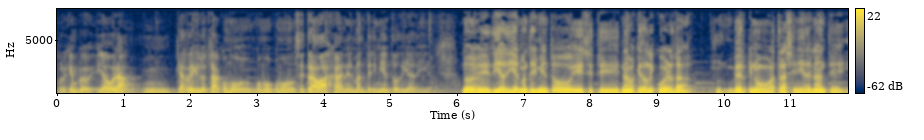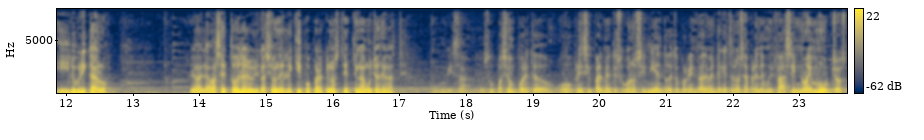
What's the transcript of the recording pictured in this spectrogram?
por ejemplo, y ahora, mm, ¿qué arreglo está? ¿Cómo, cómo, cómo se trabaja en el mantenimiento día a día? No, eh, día a día el mantenimiento es este, nada más que darle cuerda, ver que no atrase ni adelante y lubricarlo. La, la base de todo es la lubricación del equipo para que no tenga muchos desgastes. ¿Cómo empieza su pasión por esto, o principalmente su conocimiento de esto? Porque indudablemente que esto no se aprende muy fácil, no hay muchos.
